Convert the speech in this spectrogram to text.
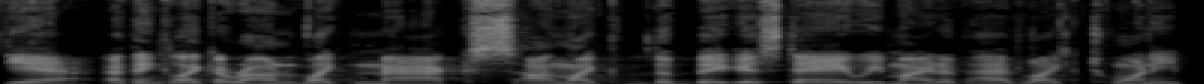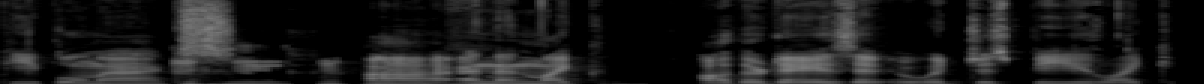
Yeah, I think like around like max on like the biggest day we might have had like 20 people max. Mhm, mhm, Uh, and then like other days it would just be like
